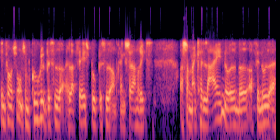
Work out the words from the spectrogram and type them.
information, som Google besidder, eller Facebook besidder omkring Søren Ries, og som man kan lege noget med og finde ud af,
